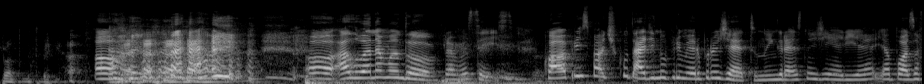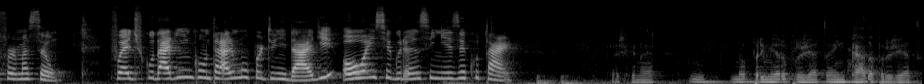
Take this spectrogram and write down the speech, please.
Pronto, muito obrigado. Ó, Ó, a Luana mandou pra vocês. Qual a principal dificuldade no primeiro projeto, no ingresso na engenharia e após a formação? Foi a dificuldade em encontrar uma oportunidade ou a insegurança em executar? Acho que não é no primeiro projeto, é em cada projeto.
